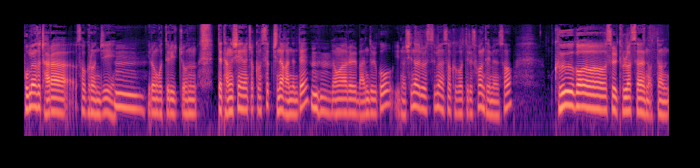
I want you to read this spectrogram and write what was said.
보면서 자라서 그런지 음. 이런 것들이 좀 그때 당시에는 조금 쓱 지나갔는데 음흠. 영화를 만들고 이런 시나리오를 쓰면서 그것들이 소환되면서 그것을 둘러싼 어떤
